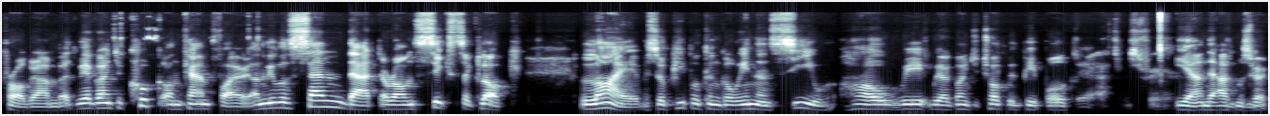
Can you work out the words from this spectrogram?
program but we are going to cook on campfire and we will send that around six o'clock live so people can go in and see how we we are going to talk with people the atmosphere. yeah and the atmosphere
